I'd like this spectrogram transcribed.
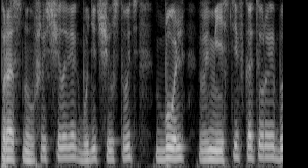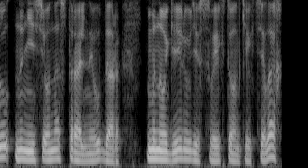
Проснувшись, человек будет чувствовать боль в месте, в которое был нанесен астральный удар. Многие люди в своих тонких телах,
